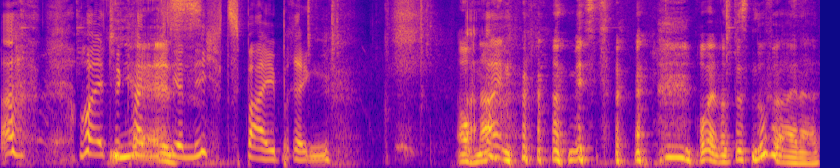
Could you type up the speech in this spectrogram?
Heute kann ich Yes. dir nichts beibringen. Auch nein. Mist. Robert, was bist denn du für einer?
